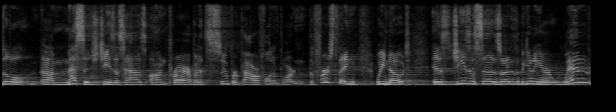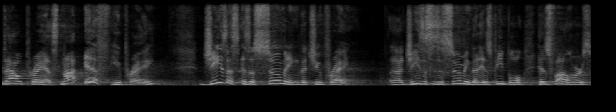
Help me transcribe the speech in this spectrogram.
little um, message Jesus has on prayer, but it's super powerful and important. The first thing we note is Jesus says right at the beginning here, when thou prayest, not if you pray. Jesus is assuming that you pray. Uh, Jesus is assuming that his people, his followers,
